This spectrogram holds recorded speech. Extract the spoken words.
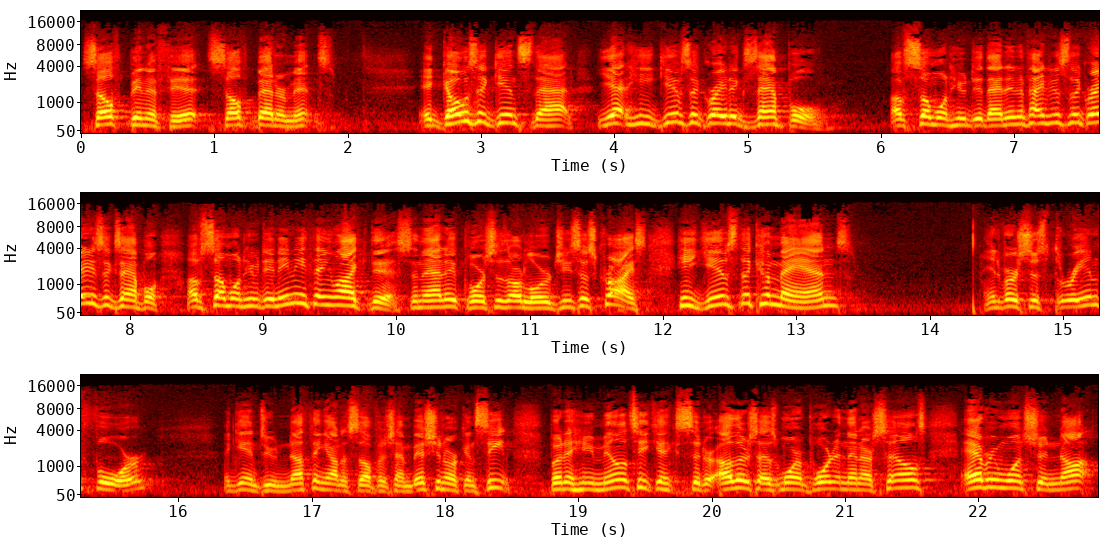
self benefit, self betterment. It goes against that, yet he gives a great example of someone who did that. And in fact, it's the greatest example of someone who did anything like this. And that, of course, is our Lord Jesus Christ. He gives the command in verses 3 and 4. Again, do nothing out of selfish ambition or conceit, but in humility consider others as more important than ourselves. Everyone should not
